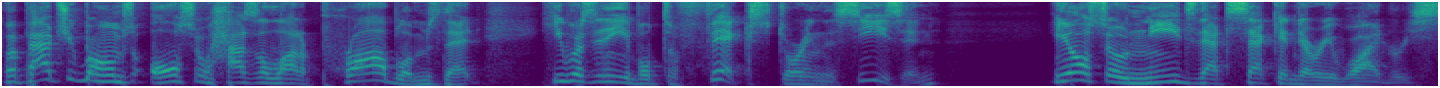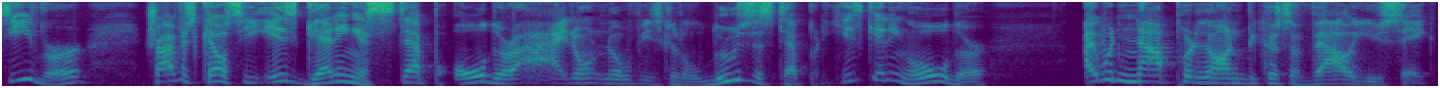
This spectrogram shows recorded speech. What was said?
But Patrick Mahomes also has a lot of problems that he wasn't able to fix during the season. He also needs that secondary wide receiver. Travis Kelce is getting a step older. I don't know if he's going to lose a step, but he's getting older. I would not put it on because of value sake.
